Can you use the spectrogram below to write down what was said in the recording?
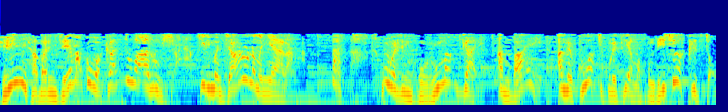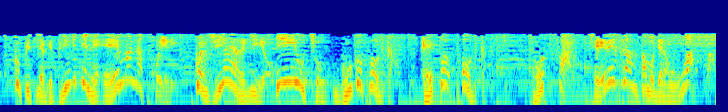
Hii ni habari njema kwa wakazi wa arusha kilimanjaro na manyara. Sasa mwalimu huruma gadi ambaye amekuwa akikuletea mafundisho ya kristo kupitia vipindi vya neema na kweli kwa njia ya redio youtube google podcast apple podcast. Spotify telegram pamoja na whatsapp.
